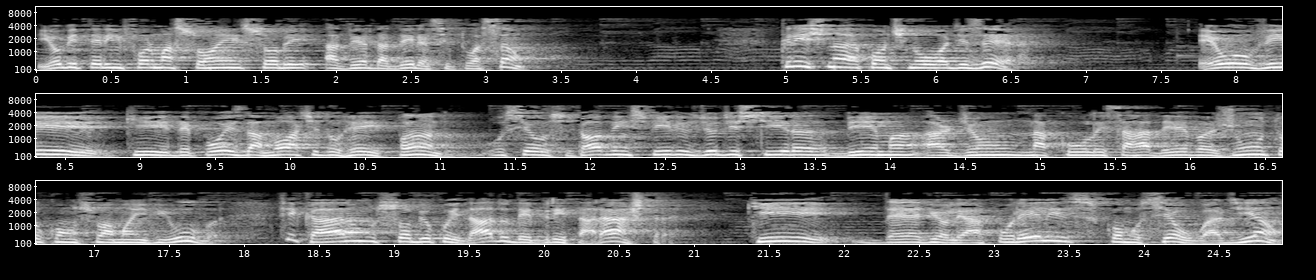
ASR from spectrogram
e obter informações sobre a verdadeira situação. Krishna continuou a dizer: eu ouvi que depois da morte do rei Pando, os seus jovens filhos Yudhishthira, Bima, Arjun, Nakula e Saradeva, junto com sua mãe viúva, ficaram sob o cuidado de Dhritarashtra, que deve olhar por eles como seu guardião.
